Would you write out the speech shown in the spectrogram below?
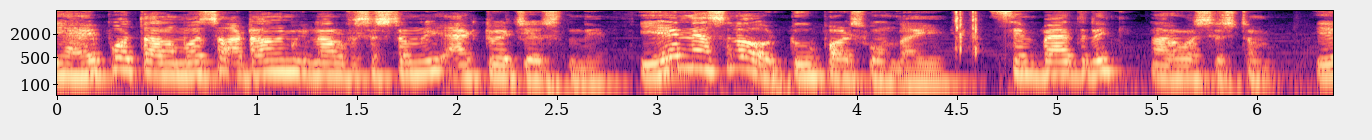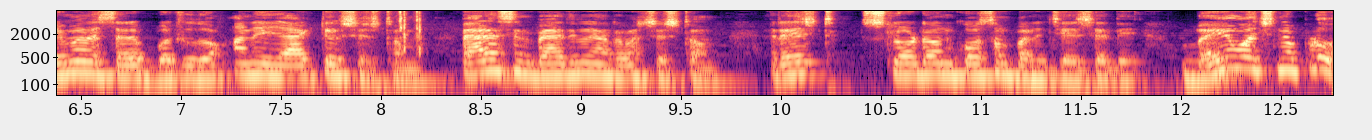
ఈ హైపోథాలమస్ అటానమిక్ నర్వస్ సిస్టమ్ని యాక్టివేట్ చేస్తుంది. ఏఎన్ఎస్లో టూ పార్ట్స్ ఉంటాయి. సింపాథటిక్ నర్వస్ సిస్టమ్ ఏమైనా సరే బతుకుదాం అనే active system parasympathetic nervous system rest slow down కోసం పనిచేసేది. భయం వచ్చినప్పుడు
